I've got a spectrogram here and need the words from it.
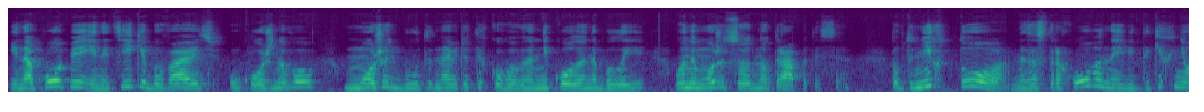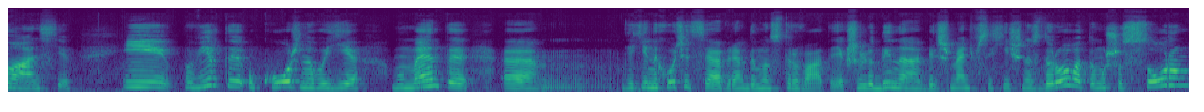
і на попі, і не тільки бувають у кожного, можуть бути навіть у тих, кого вони ніколи не були, вони можуть все одно трапитися. Тобто ніхто не застрахований від таких нюансів. І повірте, у кожного є моменти, е, які не хочеться прям демонструвати. Якщо людина більш-менш психічно здорова, тому що сором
